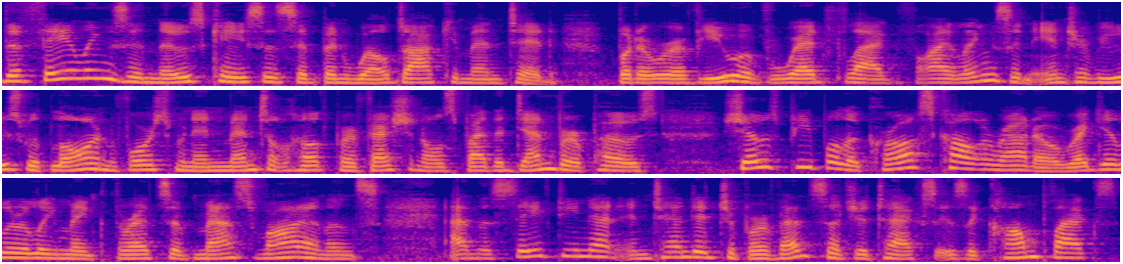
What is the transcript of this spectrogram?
The failings in those cases have been well documented, but a review of red flag filings and interviews with law enforcement and mental health professionals by the Denver Post shows people across Colorado regularly make threats of mass violence, and the safety net intended to prevent such attacks is a complex,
